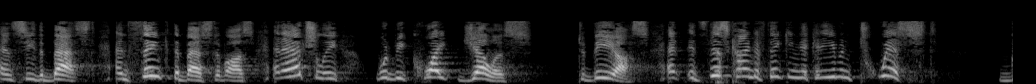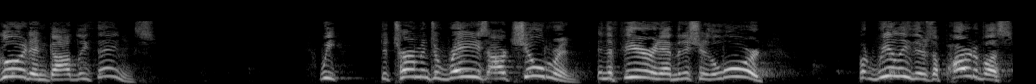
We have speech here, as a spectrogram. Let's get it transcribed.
and see the best and think the best of us and actually would be quite jealous to be us. And it's this kind of thinking that can even twist good and godly things. We determine to raise our children in the fear and admonition of the Lord. But really there's a part of us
